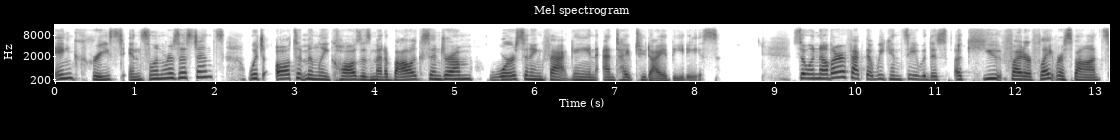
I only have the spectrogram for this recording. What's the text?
increased insulin resistance, which ultimately causes metabolic syndrome, worsening fat gain and type 2 diabetes. So, another effect that we can see with this acute fight or flight response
